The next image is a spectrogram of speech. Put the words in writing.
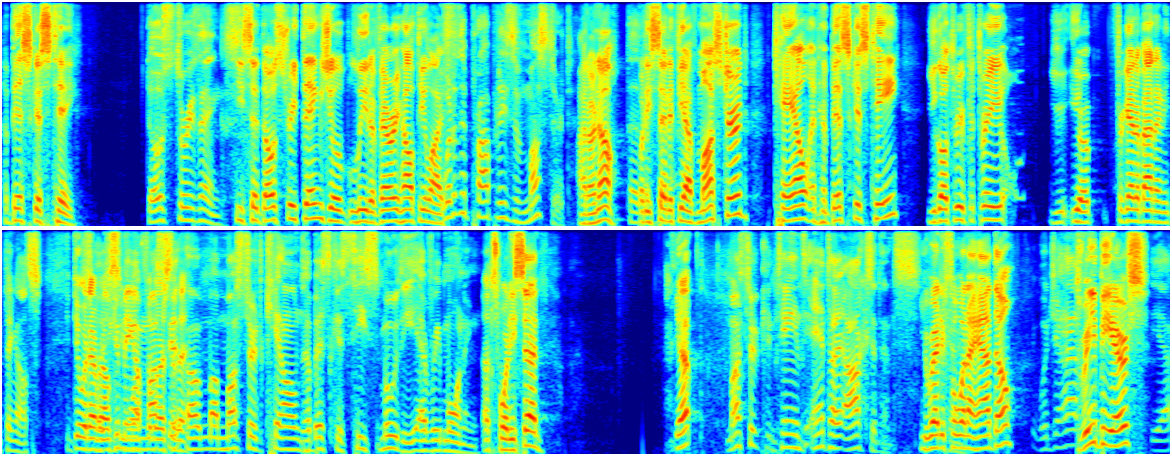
hibiscus tea. Those three things. He said those three things, you'll lead a very healthy life. what are the properties of mustard? I don't know. The- but he said if you have mustard, kale, and hibiscus tea, you go three for three. You, you forget about anything else. You do whatever So else you you, can make want a for the rest of mustard, a, a mustard, kale, and hibiscus tea smoothie every morning. That's what he said. Yep. Mustard contains antioxidants. You ready for what I had though? Would you have Three beers. Yeah.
